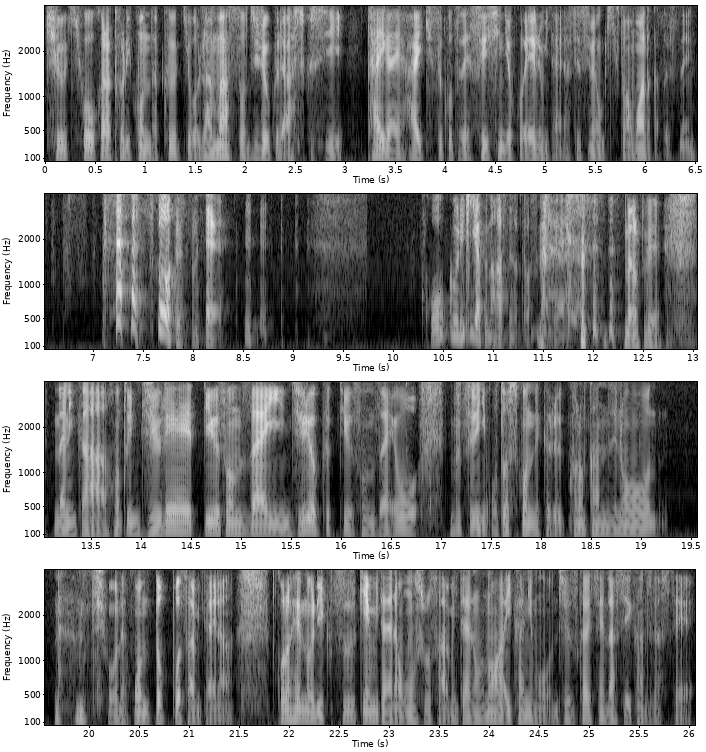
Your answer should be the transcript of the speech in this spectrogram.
吸気口から取り込んだ空気をラムアースと重力で圧縮し体外へ排気することで推進力を得るみたいな説明を聞くとは思わなかったですねそうですね。航空力学の話になってますからね。なので何か本当に呪霊っていう存在呪力っていう存在を物理に落とし込んでくるこの感じのなんでしょうね本当っぽさみたいなこの辺の理屈付けみたいな面白さみたいなものはいかにも呪術廻戦らしい感じがして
